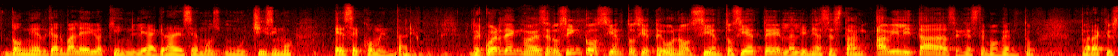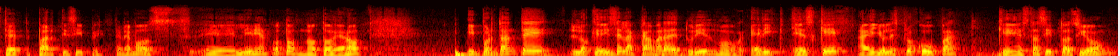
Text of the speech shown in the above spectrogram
don Edgar Valerio, a quien le agradecemos muchísimo ese comentario. Recuerden, 905-107-107, las líneas están habilitadas en este momento para que usted participe. ¿Tenemos eh, línea, Otto? No, todavía no. Importante lo que dice la Cámara de Turismo, Eric, es que a ellos les preocupa que esta situación,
